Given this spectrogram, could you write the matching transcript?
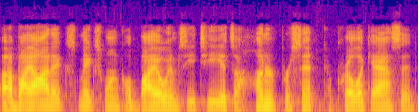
Uh, Biotics makes one called BioMCT. It's 100% caprylic acid.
